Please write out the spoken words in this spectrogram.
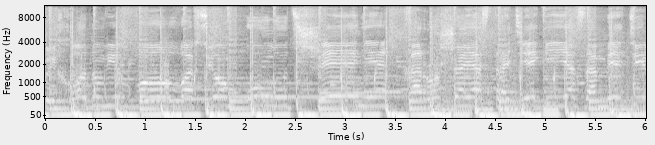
Приходом его во всем улучшение. Хорошая стратегия, заметили.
